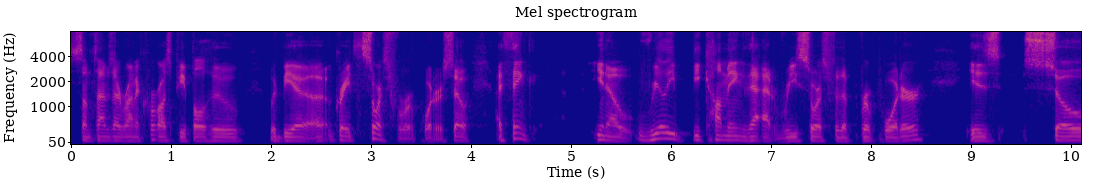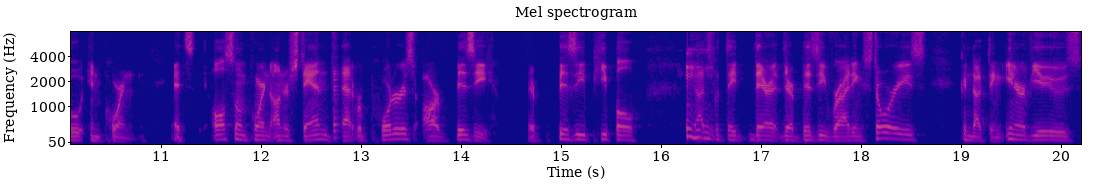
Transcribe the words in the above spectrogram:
Sometimes I run across people who would be a, a great source for reporters. So I think you know, really becoming that resource for the reporter is so important. It's also important to understand that reporters are busy. They're busy people. Mm-hmm. That's what they they're they're busy writing stories, conducting interviews,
